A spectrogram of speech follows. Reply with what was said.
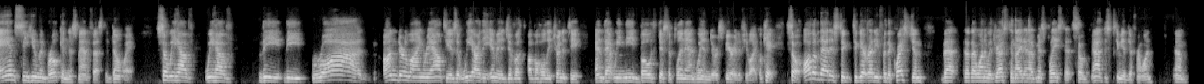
and see human brokenness manifested, don't we? So we have we have the the raw underlying reality is that we are the image of a, of a holy trinity and that we need both discipline and wind or spirit if you like. Okay so all of that is to, to get ready for the question that that i want to address tonight and i've misplaced it. So ah, just give me a different one. Um,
